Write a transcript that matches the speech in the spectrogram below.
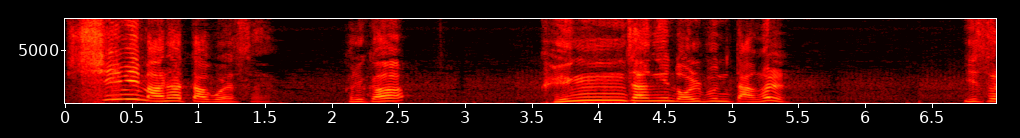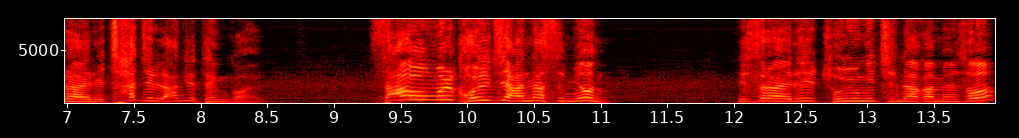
심이 많았다고 했어요. 그러니까 굉장히 넓은 땅을 이스라엘이 차지를 하게 된 거예요. 싸움을 걸지 않았으면 이스라엘이 조용히 지나가면서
